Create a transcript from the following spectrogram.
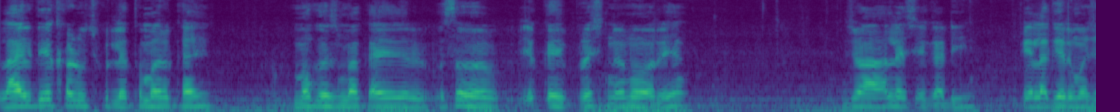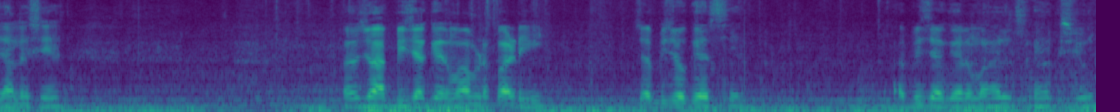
લાઈવ દેખાડું છું એટલે તમારે કાંઈ મગજમાં કાંઈ કંઈ પ્રશ્ન ન રહે. જો આ હાલે છે ગાડી, પેલા ગેરમાં જ હાલે છે. હવે જો આ બીજા ગેરમાં આપણે પાડી. જો બીજો ગેર છે. આ બીજા ગેરમાં હાલ નાખશું.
